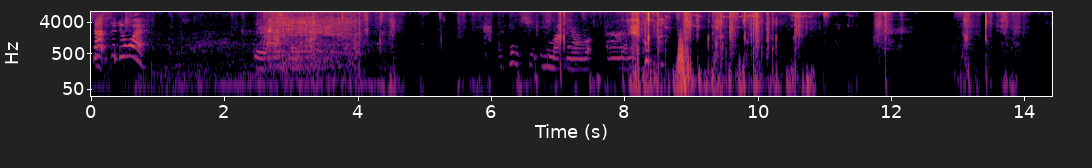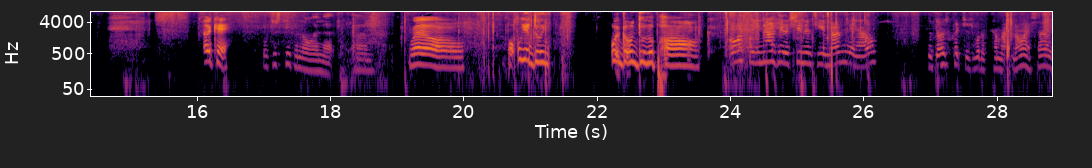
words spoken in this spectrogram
shut the door. yeah. I think she, he might be all um, Okay. We'll just keep an eye on that. Um, Well, what we are doing? We're going to the park. oh, so you know how to send them to your mum now? Because those pictures would have come up nice, eh?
